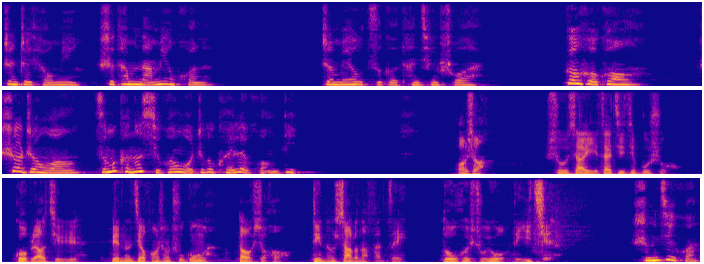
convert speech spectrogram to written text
朕这条命是他们拿命换来的，朕没有资格谈情说爱。更何况，摄政王怎么可能喜欢我这个傀儡皇帝？皇上。属下已在积极部署，过不了几日便能将皇上出宫了。到时候定能杀了那反贼，夺回属于我们的一切。什么计划？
